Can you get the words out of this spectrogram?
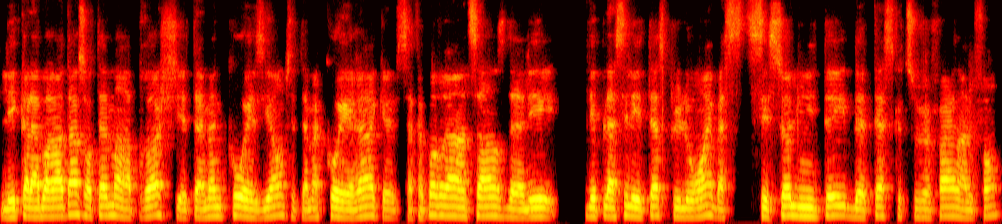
les, collaborateurs sont tellement proches, il y a tellement de cohésion, c'est tellement cohérent que ça ne fait pas vraiment de sens d'aller déplacer les tests plus loin. c'est ça l'unité de test que tu veux faire dans le fond.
